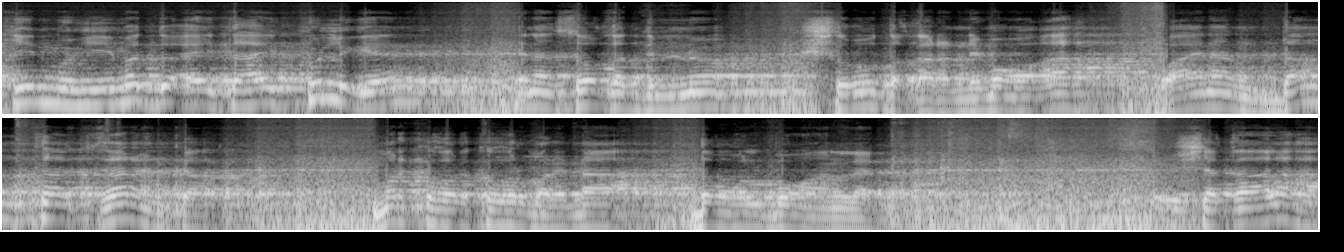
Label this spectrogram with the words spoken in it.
laakiin muhiimaddu ay tahay kulligeen inaan soo qadimno shuruudda qarannimo oo ah waa inaan danta qaranka marka hore ka hormarinaa dan walba oo aan leenahay. Shaqaalaha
